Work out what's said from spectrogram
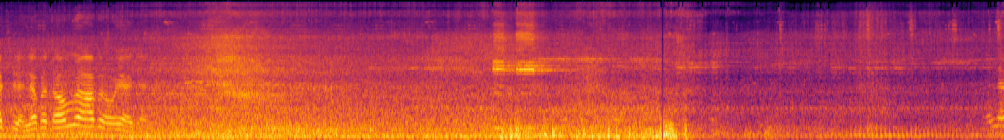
એટલે નકર તો અમે આપણે હોયા જાય. અને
